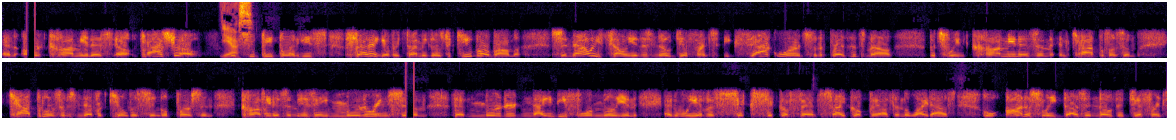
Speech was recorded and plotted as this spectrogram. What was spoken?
and other communists. Uh, Castro. Yes. The two people that he's feting every time he goes to Cuba, Obama. So now he's telling you there's no difference, exact words from the president's mouth, between communism and capitalism. Capitalism's never killed a single person. Communism is a murdering system that murdered 94 million, and we have a sick sycophant psychopath in the White House who honestly doesn't know the difference.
